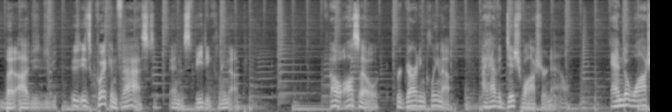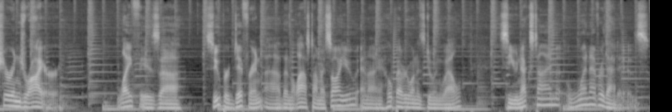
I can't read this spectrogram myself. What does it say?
But uh, it's quick and fast and a speedy cleanup. Oh, also regarding cleanup, I have a dishwasher now, and a washer and dryer life is uh, super different uh, than the last time I saw you, and I hope everyone is doing well. See you next time, whenever that is.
